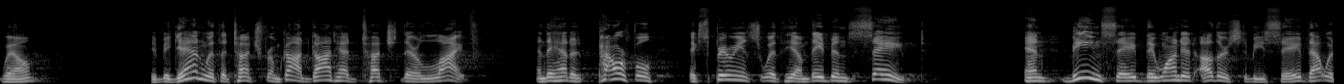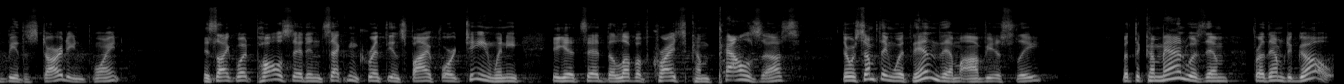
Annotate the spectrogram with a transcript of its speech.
Well, it began with a touch from God. God had touched their life and they had a powerful experience with him. They'd been saved. And being saved, they wanted others to be saved. That would be the starting point. It's like what Paul said in 2 Corinthians 5:14 when he, he had said the love of Christ compels us. There was something within them, obviously, but the command was them for them to go.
